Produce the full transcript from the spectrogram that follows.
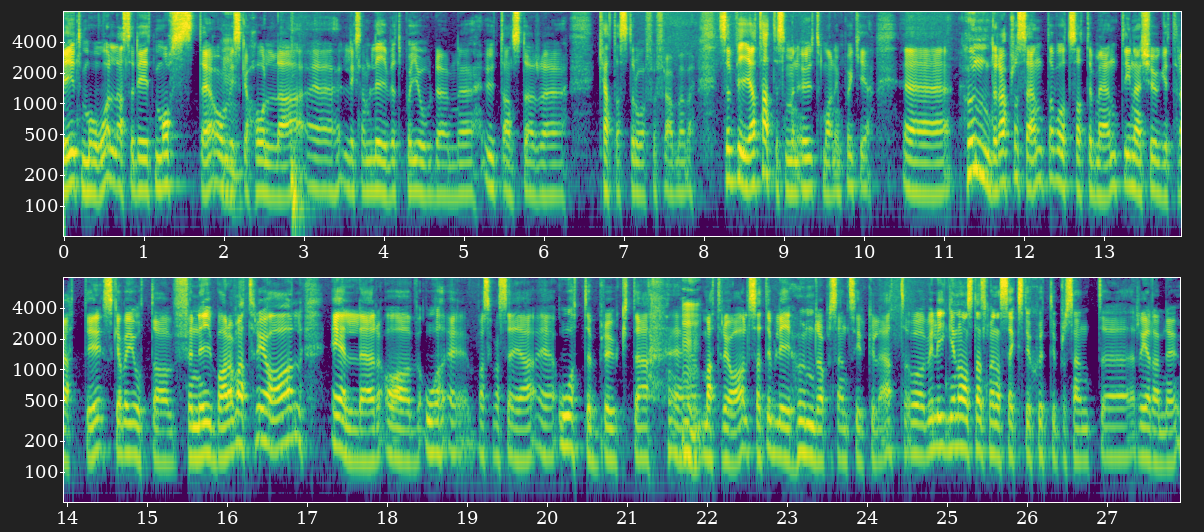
det är ju ett mål, alltså det är ett måste om mm. vi ska hålla eh, liksom livet på jorden eh, utan större katastrofer framöver. Så vi har tagit det som en utmaning på Ikea. Eh, 100% av vårt sortiment innan 2030 ska vara gjort av förnybara material eller av å, eh, vad ska man säga, eh, återbrukta eh, mm. material så att det blir 100% cirkulärt. Och vi ligger någonstans mellan 60 och 70% redan nu.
